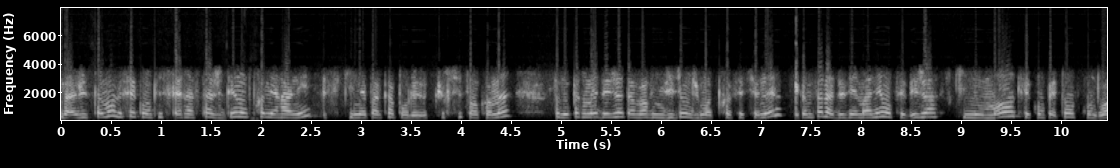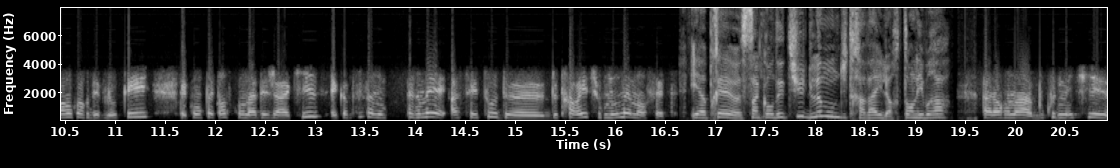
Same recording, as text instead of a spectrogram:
Bah, justement, le fait qu'on puisse faire un stage dès notre première année, ce qui n'est pas le cas pour le cursus en commun, ça nous permet déjà d'avoir une vision du mode professionnel. Et comme ça, la deuxième année, on sait déjà ce qui nous manque, les compétences qu'on doit encore développer, les compétences qu'on a déjà acquises. Et comme ça, ça nous permet assez tôt de, de travailler sur nous-mêmes, en fait. Et après euh, cinq ans d'études, le monde du travail leur tend les bras. Alors, on a beaucoup de métiers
